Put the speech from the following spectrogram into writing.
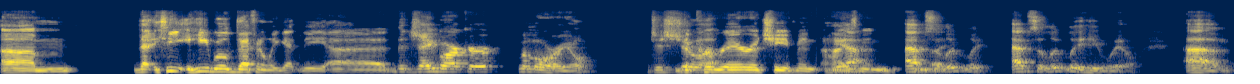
Um that he he will definitely get the uh the Jay Barker Memorial. Just the show up. career achievement Yeah, Heisman. Absolutely, absolutely, he will. Um,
